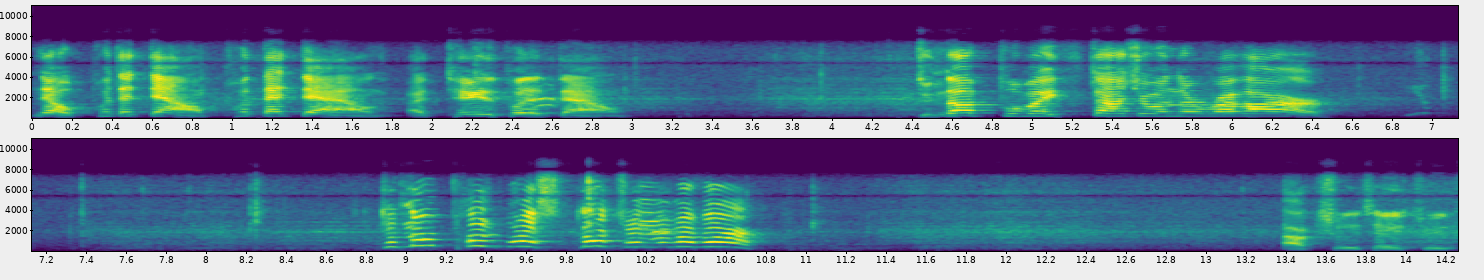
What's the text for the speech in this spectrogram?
No, put that down. Put that down. I tell you to put it down. Do not put my statue in the river. Do not put my statue in the river. Actually, tell you the truth,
